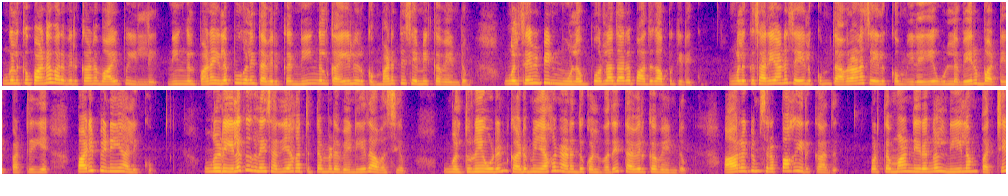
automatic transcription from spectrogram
உங்களுக்கு பண வரவிற்கான வாய்ப்பு இல்லை. நீங்கள் பண இழப்புகளை தவிர்க்க நீங்கள் கையில் இருக்கும் பணத்தை சேமிக்க வேண்டும். உங்கள் சேமிப்பின் மூலம் பொருளாதார பாதுகாப்பு கிடைக்கும். உங்களுக்கு சரியான செயலுக்கும் தவறான செயலுக்கும் இடையே உள்ள வேறுபாட்டை பற்றிய படிப்பினையை அளிக்கும். உங்களுடைய இலக்குகளை சரியாக திட்டமிட வேண்டியது அவசியம். உங்கள் துணையுடன் கடுமையாக நடந்து கொள்வதை தவிர்க்க வேண்டும். ஆரோக்கியம் சிறப்பாக இருக்காது. பொருத்தமான நிறங்கள் நீலம் பச்சை.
